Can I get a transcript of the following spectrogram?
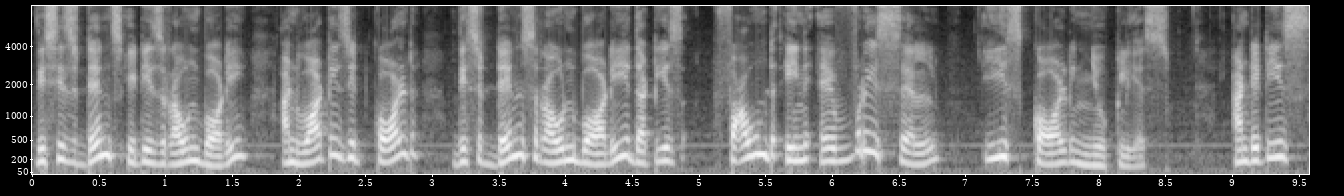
This is dense, it is round body. And what is it called? This dense round body that is found in every cell is called nucleus and it is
